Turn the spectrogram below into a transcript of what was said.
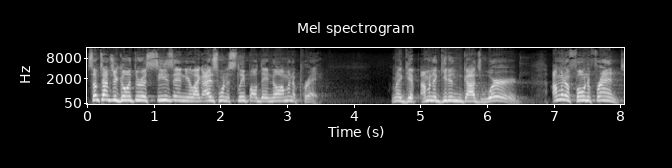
Sometimes you're going through a season, you're like, I just want to sleep all day. No, I'm going to pray. I'm going to get, I'm going to get in God's word. I'm going to phone a friend.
